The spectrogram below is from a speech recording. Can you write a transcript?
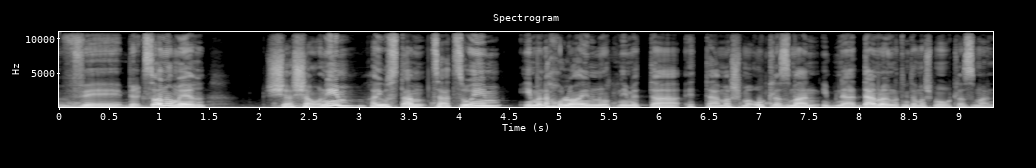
וברגסון אומר שהשעונים היו סתם צעצועים אם אנחנו לא היינו נותנים את, ה, את המשמעות לזמן, אם בני אדם לא היינו נותנים את המשמעות לזמן,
